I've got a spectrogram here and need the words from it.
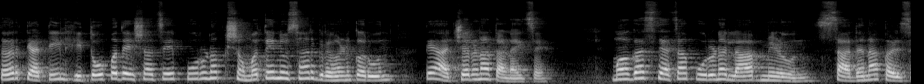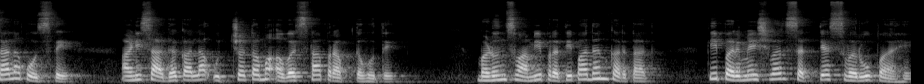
तर त्यातील हितोपदेशाचे पूर्ण क्षमतेनुसार ग्रहण करून ते आचरणात आणायचं. आहे मगच त्याचा पूर्ण लाभ मिळून साधना कळसाला पोचते आणि साधकाला उच्चतम अवस्था प्राप्त होते. म्हणून स्वामी प्रतिपादन करतात की परमेश्वर सत्यस्वरूप आहे.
